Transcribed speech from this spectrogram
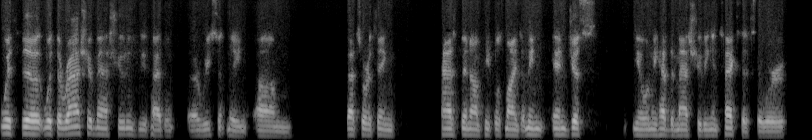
with the with the rash of mass shootings we've had uh, recently, um, that sort of thing has been on people's minds. I mean, and just you know, when we had the mass shooting in Texas, there were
